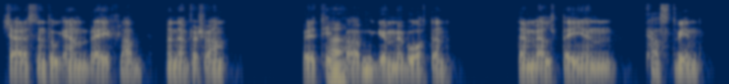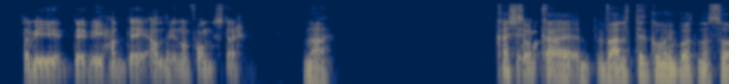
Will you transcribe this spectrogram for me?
Käresten tog en brejflabb, men den försvann. Började tippa med gummibåten. Den välte i en kastvind. Så vi, det, vi hade aldrig någon fångst där. Nei. Hva, Så, hva Veltet gummibåten, og så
